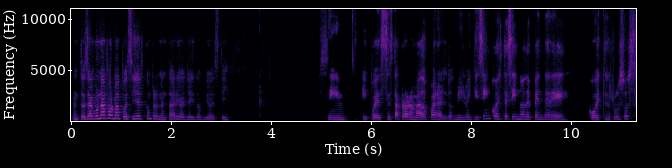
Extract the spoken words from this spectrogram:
Entonces, de alguna forma, pues sí es complementario a JWST. Sí, y pues está programado para el 2025. Este sí no depende de cohetes rusos.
